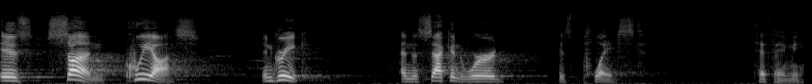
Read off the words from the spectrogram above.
is son, huios, in Greek. And the second word is placed, tethemi.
